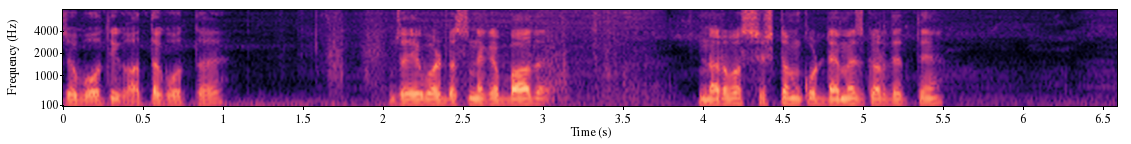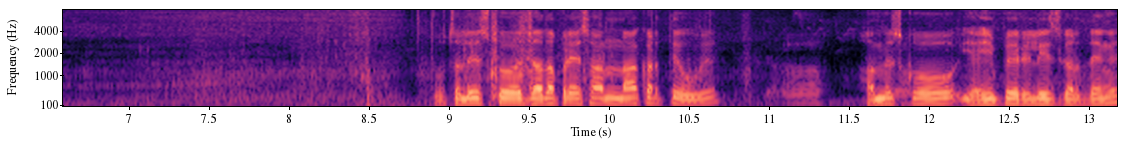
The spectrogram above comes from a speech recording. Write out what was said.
जो बहुत ही घातक होता है। जो एक बार डसने के बाद नर्वस सिस्टम को डैमेज कर देते हैं। तो चलिए इसको ज़्यादा परेशान ना करते हुए हम इसको यहीं पे रिलीज़ कर देंगे।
